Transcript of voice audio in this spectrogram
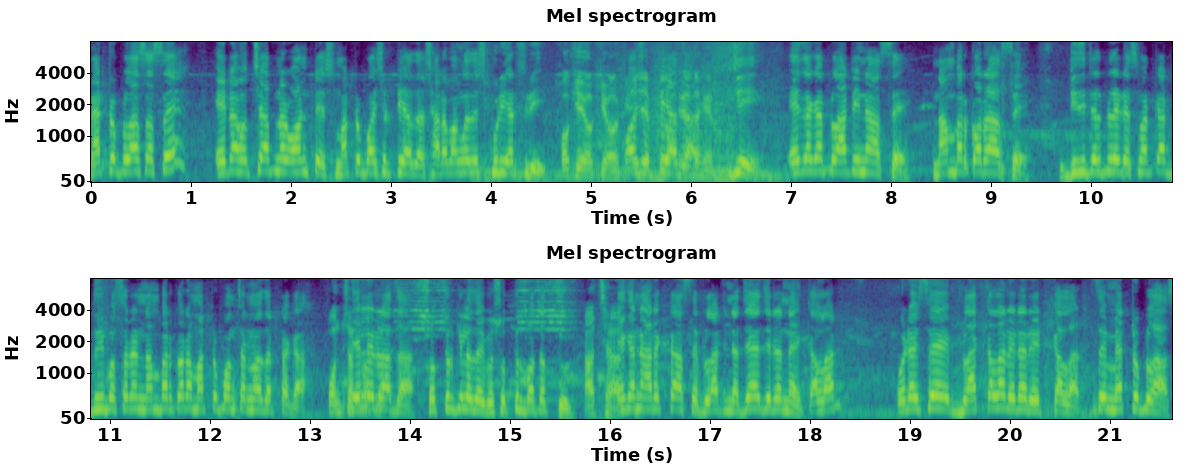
মেট্রো প্লাস আছে এটা হচ্ছে আপনার অন টেস্ট মাত্র পঁয়ষট্টি হাজার। সারা Bangladesh courier free okay okay okay পঁয়ষট্টি হাজার। দেখেন। জি এই জায়গায় প্লাটিনা আছে নাম্বার করা আছে। ডিজিটাল প্লেট স্মার্ট কার্ড দুই বছরের নাম্বার করা মাত্র পঞ্চান্ন হাজার টাকা। 55,000 তেলের রাজা সত্তর কিলো যাইব সত্তর পঁচাত্তর। আচ্ছা, এখানে আরেকটা আছে প্লাটিনা যে যেটা নেয় কালার ওটা হচ্ছে ব্ল্যাক কালার এটা রেড কালার হচ্ছে মেট্রো প্লাস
